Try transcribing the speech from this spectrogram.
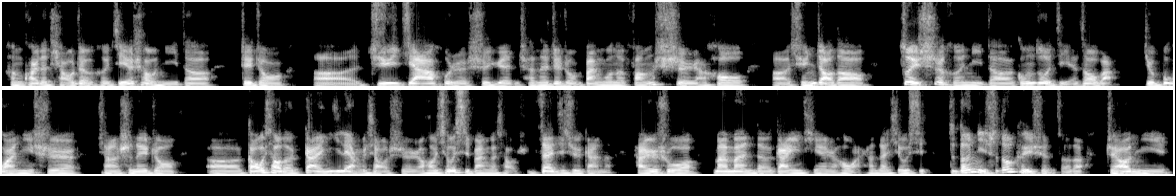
很快的调整和接受你的这种呃居家或者是远程的这种办公的方式，然后呃寻找到最适合你的工作节奏吧。就不管你是想是那种呃高效的干一两个小时，然后休息半个小时再继续干的，还是说慢慢的干一天，然后晚上再休息，这等你是都可以选择的，只要你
